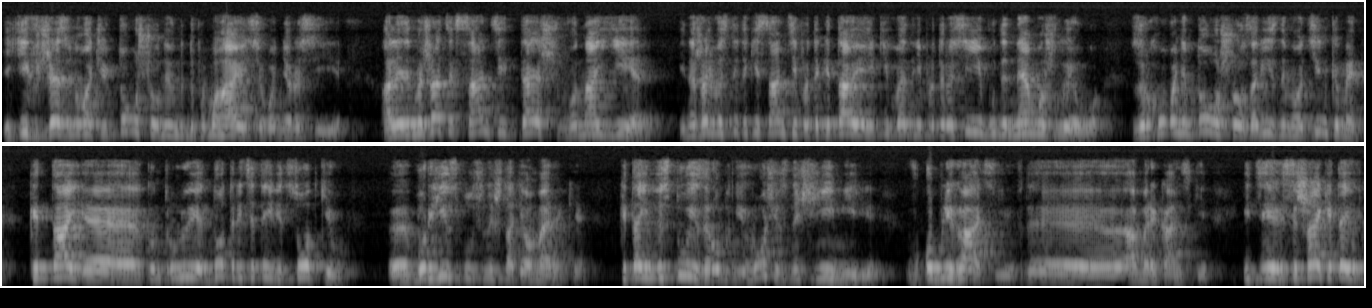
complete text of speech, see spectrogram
яких вже звинувачують в тому, що вони не допомагають сьогодні Росії. Але межа цих санкцій теж вона є. І, на жаль, вести такі санкції проти Китаю, які введені проти Росії, буде неможливо. З урахуванням того, що за різними оцінками Китай е, контролює до 30% е, боргів Сполучених Штатів Америки. Китай інвестує зароблені гроші в значній мірі в облігації в, е, американські. І США і Китай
